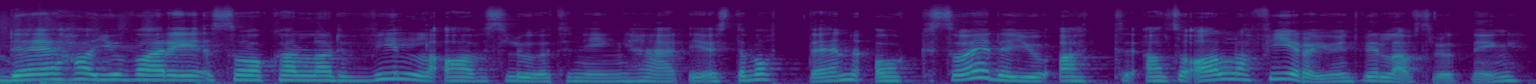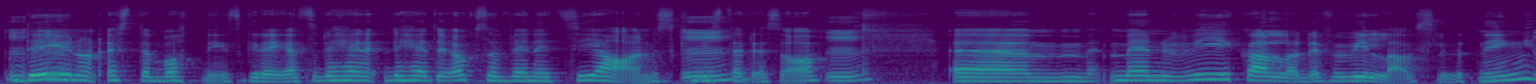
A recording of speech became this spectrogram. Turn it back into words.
Det har ju varit så kallad villavslutning här i Österbotten och så är det ju att alltså alla firar ju inte villavslutning. Det är ju någon österbottningsgrej, alltså det, det heter ju också venetiansk, visst är det så? Ehm, men vi kallar det för villavslutning.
